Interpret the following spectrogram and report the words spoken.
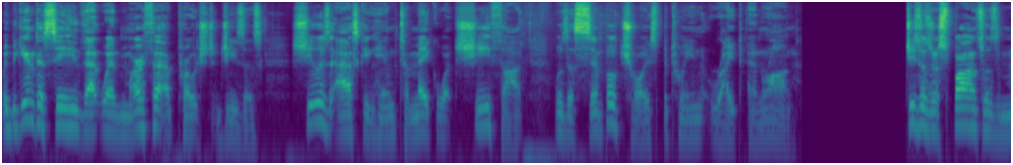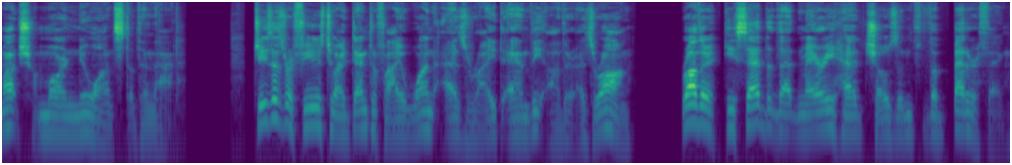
We begin to see that when Martha approached Jesus, she was asking him to make what she thought was a simple choice between right and wrong. Jesus' response was much more nuanced than that. Jesus refused to identify one as right and the other as wrong. Rather, he said that Mary had chosen the better thing.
